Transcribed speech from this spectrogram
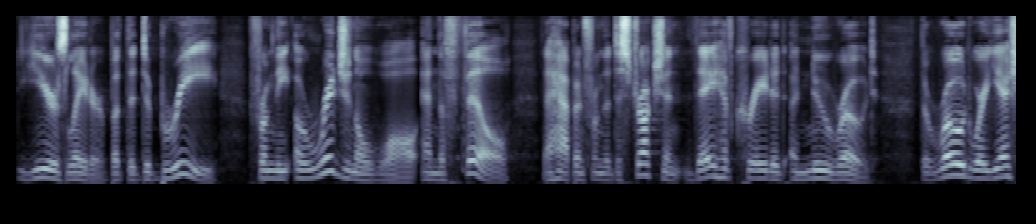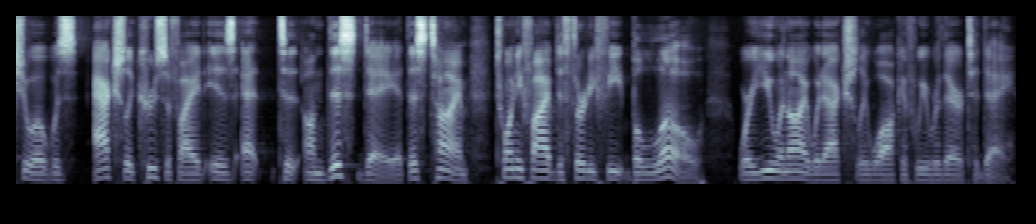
years later, but the debris from the original wall and the fill that happened from the destruction, they have created a new road. The road where Yeshua was actually crucified is at to, on this day, at this time, 25 to 30 feet below where you and I would actually walk if we were there today.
